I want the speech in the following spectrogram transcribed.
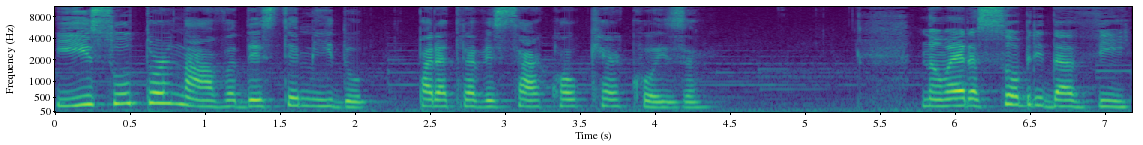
e isso o tornava destemido para atravessar qualquer coisa. Não era sobre Davi.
